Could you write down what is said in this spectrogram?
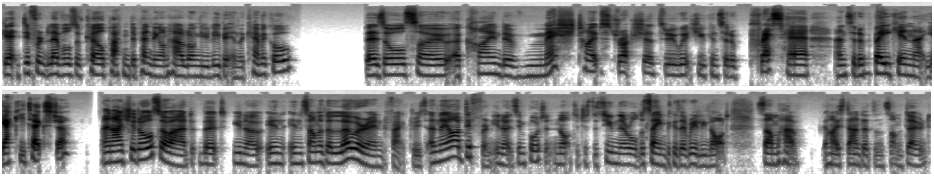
get different levels of curl pattern depending on how long you leave it in the chemical. There's also a kind of mesh type structure through which you can sort of press hair and sort of bake in that yaki texture. And I should also add that, you know, in, in some of the lower end factories, and they are different, you know, it's important not to just assume they're all the same because they're really not. Some have high standards and some don't.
